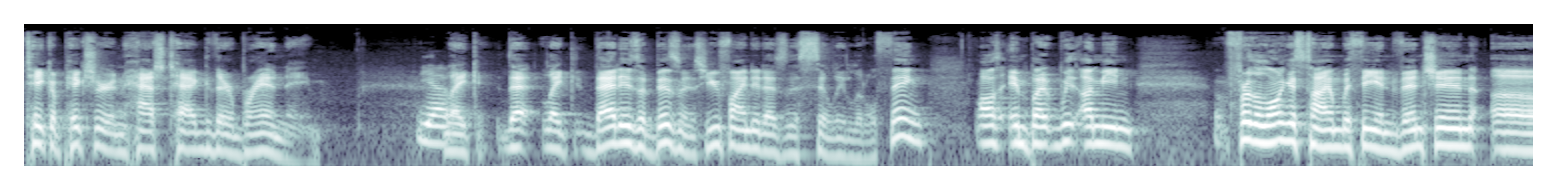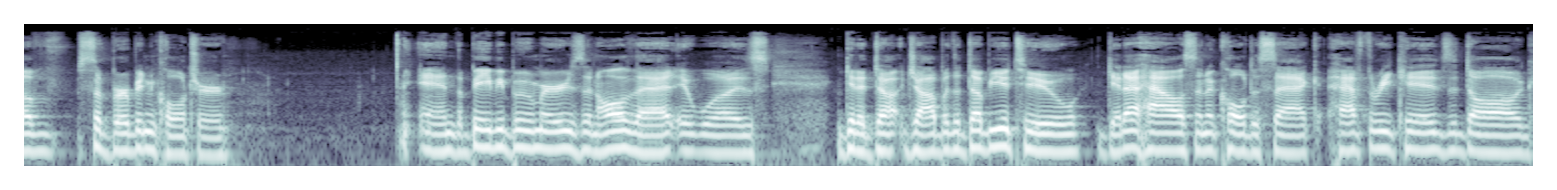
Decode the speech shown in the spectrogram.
take a picture and hashtag their brand name yeah like that like that is a business you find it as this silly little thing also, and but we, i mean for the longest time with the invention of suburban culture and the baby boomers and all of that it was get a do- job with a w2 get a house in a cul-de-sac have three kids a dog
